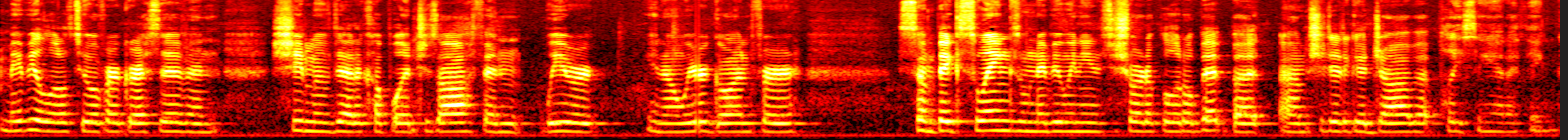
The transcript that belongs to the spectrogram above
maybe a little too over aggressive, and she moved it a couple inches off, and we were, you know, we were going for some big swings, and maybe we needed to short up a little bit, but um, she did a good job at placing it. I think.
